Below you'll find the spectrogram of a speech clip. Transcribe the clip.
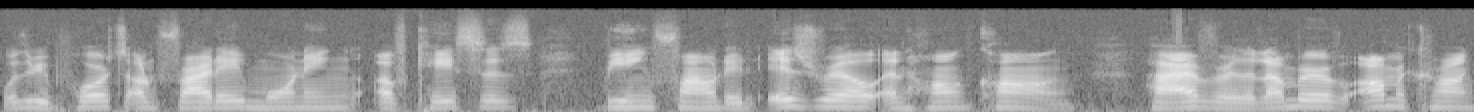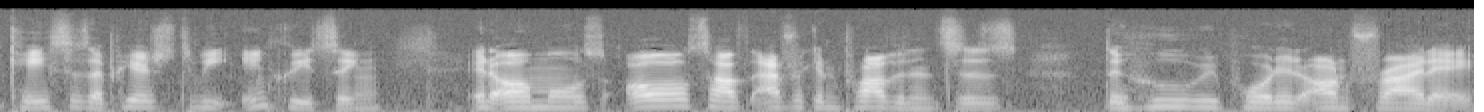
with reports on Friday morning of cases being found in Israel and Hong Kong. However, the number of Omicron cases appears to be increasing in almost all South African provinces, the WHO reported on Friday.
